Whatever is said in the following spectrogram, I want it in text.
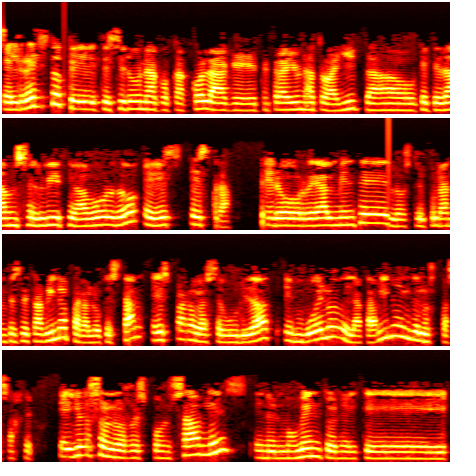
El resto que te sirve una Coca-Cola, que te trae una toallita o que te da un servicio a bordo es extra pero realmente los tripulantes de cabina para lo que están es para la seguridad en vuelo de la cabina y de los pasajeros. Ellos son los responsables en el momento en el que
